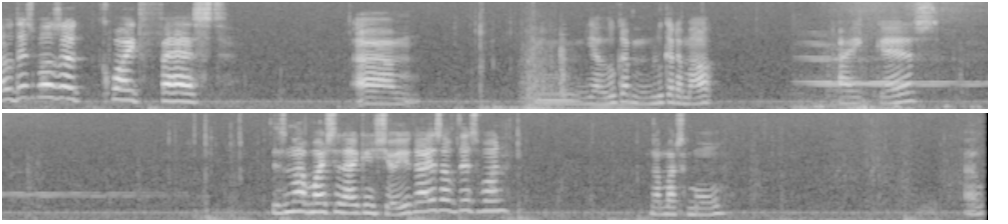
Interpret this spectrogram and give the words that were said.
so this was a quite fast um mm, yeah look at look at them up I guess. There's not much that I can show you guys of this one. Not much more. Oh.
